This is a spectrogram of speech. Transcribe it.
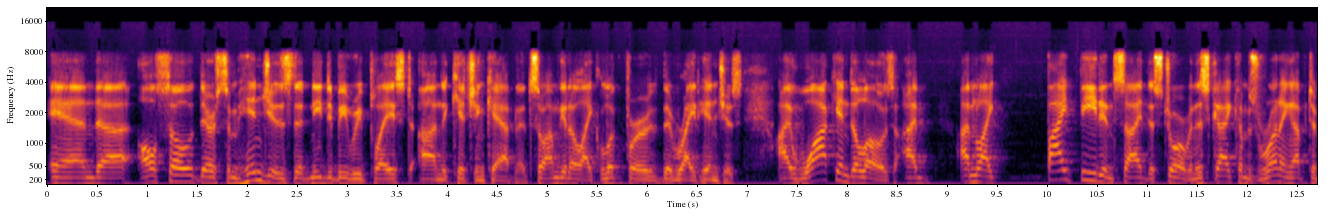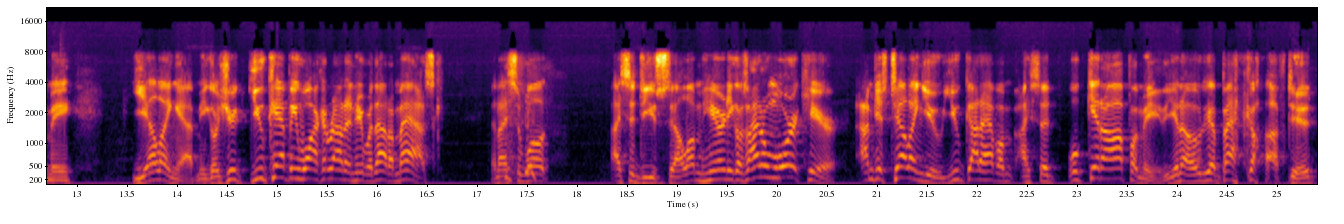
And uh, also, there's some hinges that need to be replaced on the kitchen cabinet. So I'm going to like look for the right hinges. I walk into Lowe's. I'm I'm like five feet inside the store when this guy comes running up to me, yelling at me. He goes, "You you can't be walking around in here without a mask." And I said, "Well." I said, "Do you sell them here?" And he goes, "I don't work here." I'm just telling you, you got to have them. I said, well, get off of me. You know, get back off, dude.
